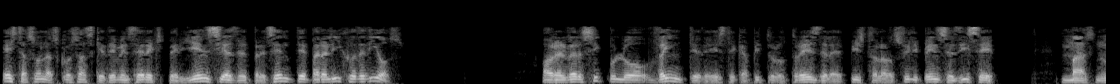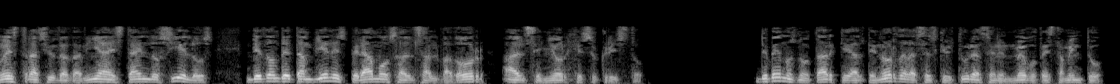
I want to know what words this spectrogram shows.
Estas son las cosas que deben ser experiencias del presente para el Hijo de Dios. Ahora el versículo veinte de este capítulo tres de la Epístola a los Filipenses dice, Mas nuestra ciudadanía está en los cielos, de donde también esperamos al Salvador, al Señor Jesucristo. Debemos notar que al tenor de las Escrituras en el Nuevo Testamento,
